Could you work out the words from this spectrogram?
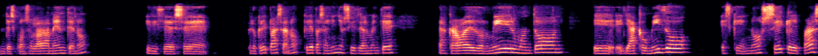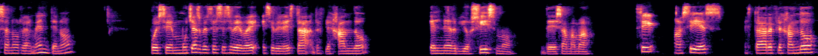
desconsoladamente, ¿no? Y dices, eh, ¿pero qué le pasa, no? ¿Qué le pasa al niño si realmente acaba de dormir un montón, eh, ya ha comido? Es que no sé qué le pasa, ¿no? Realmente, ¿no? Pues muchas veces ese bebé, ese bebé está reflejando el nerviosismo de esa mamá. Sí, así es. Está reflejando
